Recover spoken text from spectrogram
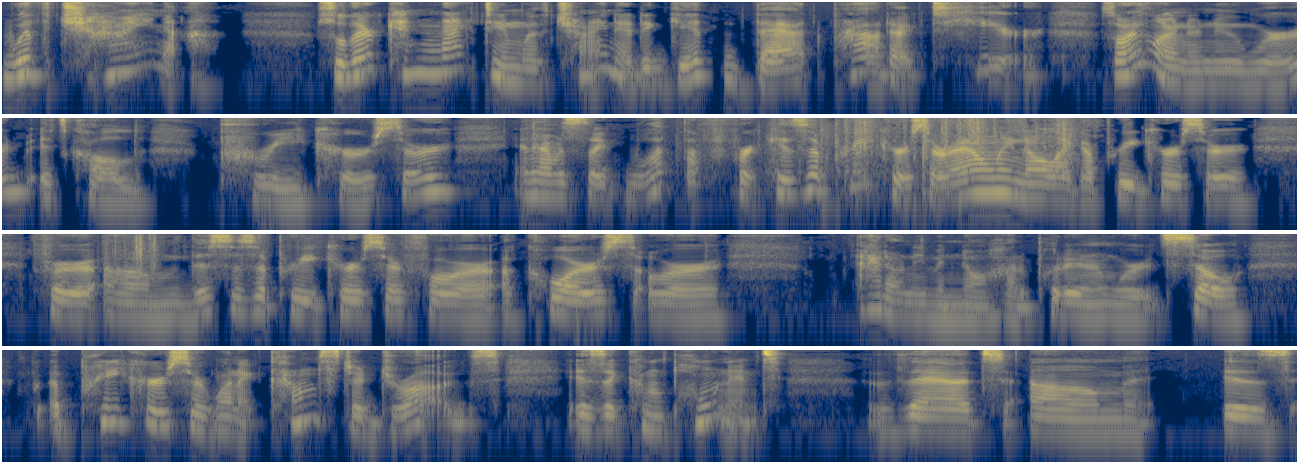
with China. So they're connecting with China to get that product here. So I learned a new word. It's called precursor. And I was like, what the frick is a precursor? I only know like a precursor for um, this is a precursor for a course, or I don't even know how to put it in words. So a precursor when it comes to drugs is a component that um, is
